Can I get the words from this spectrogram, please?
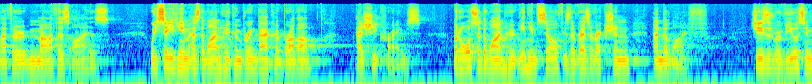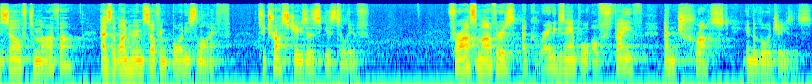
uh, through Martha's eyes? We see him as the one who can bring back her brother as she craves, but also the one who in himself is the resurrection and the life. Jesus reveals himself to Martha as the one who himself embodies life. To trust Jesus is to live. For us, Martha is a great example of faith and trust in the Lord Jesus.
